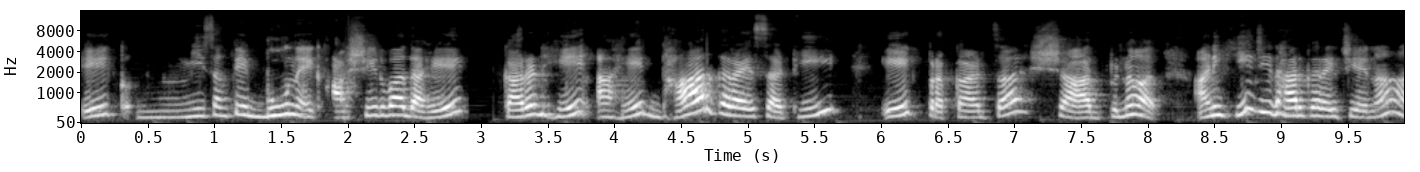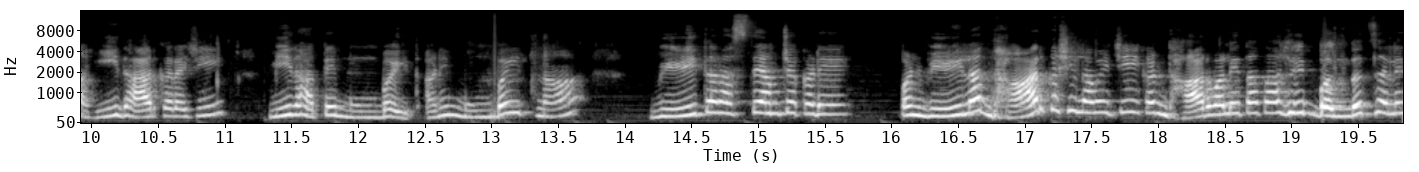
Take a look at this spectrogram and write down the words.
एक मी सांगते बून एक आशीर्वाद आहे. कारण हे आहे धार करायसाठी एक प्रकारचा शार्पनर. आणि ही जी धार करायची आहे ना ही धार करायची मी राहते मुंबईत. आणि मुंबईत ना विळी तर असते आमच्याकडे पण विळीला धार कशी लावायची? कारण धारवाले तर आता हल्ली बंदच झाले.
